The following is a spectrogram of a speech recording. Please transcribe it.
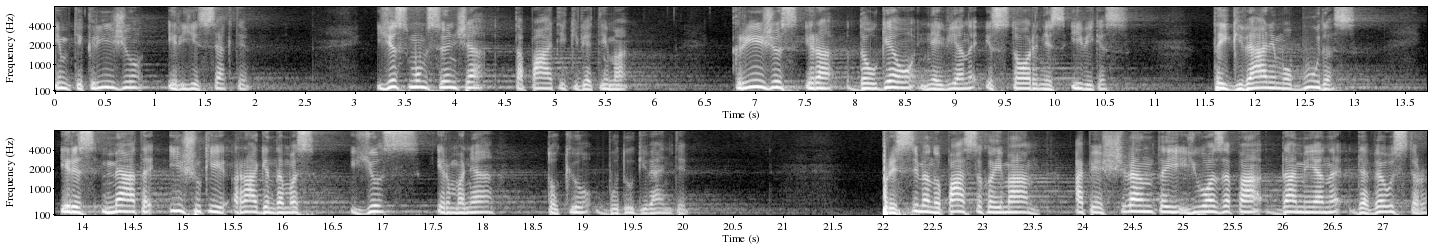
imti kryžių ir jį sekti. Jis mums siunčia tą patį kvietimą. Kryžius yra daugiau nei vien istorinis įvykis. Tai gyvenimo būdas. Ir jis meta iššūkį ragindamas jūs ir mane tokiu būdu gyventi. Prisimenu pasakojimą apie šventąjį Juozapą Damian de Veuster,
